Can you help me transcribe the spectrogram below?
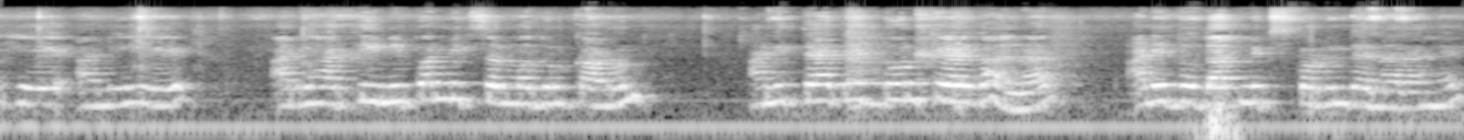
हे आणि हे आणि हा तिन्ही पण मिक्सरमधून काढून आणि त्यात एक दोन केळ घालणार आणि दुधात मिक्स करून देणार आहे.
